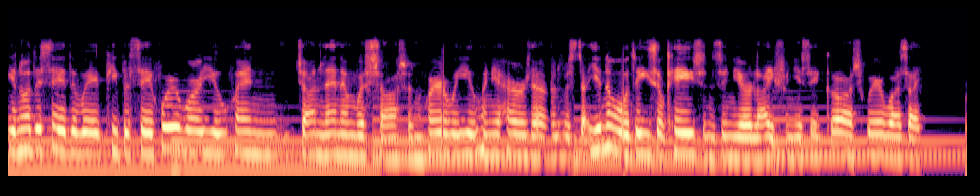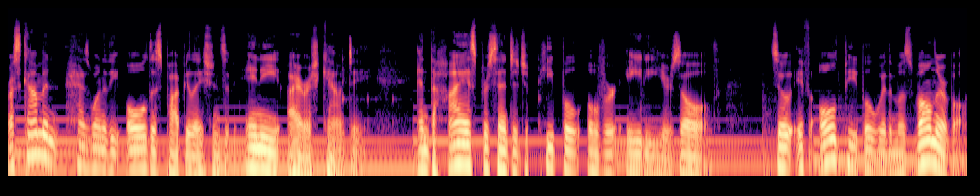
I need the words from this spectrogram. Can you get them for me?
You know, they say the way people say, Where were you when John Lennon was shot? And where were you when you heard Elvis? You know, these occasions in your life, and you say, Gosh, where was I? Roscommon has one of the oldest populations of any Irish county and the highest percentage of people over 80 years old. So if old people were the most vulnerable,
